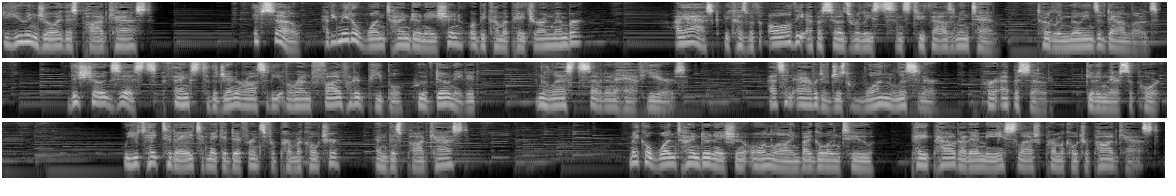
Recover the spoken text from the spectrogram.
Do you enjoy this podcast? If so, have you made a one time donation or become a Patreon member? I ask because with all the episodes released since 2010, totaling millions of downloads, this show exists thanks to the generosity of around 500 people who have donated in the last seven and a half years. That's an average of just one listener per episode giving their support. Will you take today to make a difference for permaculture and this podcast? Make a one time donation online by going to paypal.me slash permaculturepodcast.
